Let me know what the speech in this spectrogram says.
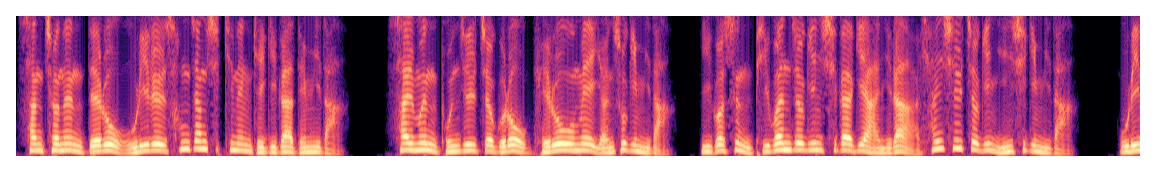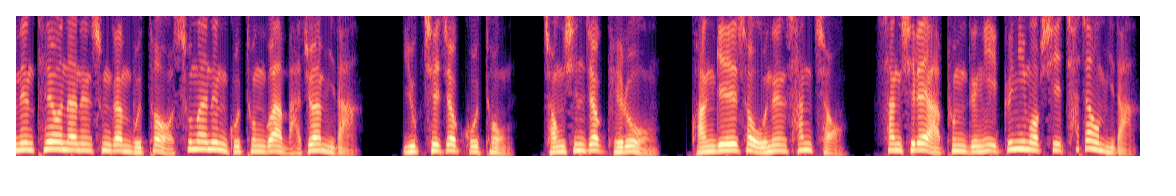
상처는 때로 우리를 성장시키는 계기가 됩니다. 삶은 본질적으로 괴로움의 연속입니다. 이것은 비관적인 시각이 아니라 현실적인 인식입니다. 우리는 태어나는 순간부터 수많은 고통과 마주합니다. 육체적 고통, 정신적 괴로움, 관계에서 오는 상처, 상실의 아픔 등이 끊임없이 찾아옵니다.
